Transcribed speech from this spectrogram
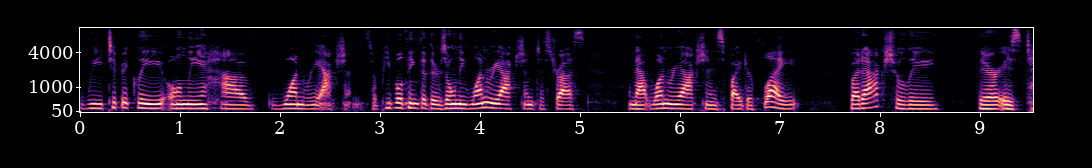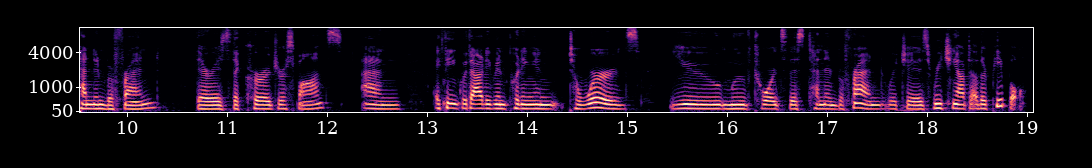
we typically only have one reaction. So people think that there's only one reaction to stress, and that one reaction is fight or flight. But actually, there is tend and befriend. There is the courage response. And I think without even putting into words, you move towards this tend and befriend, which is reaching out to other people.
